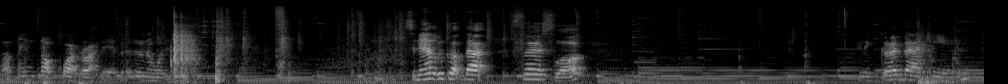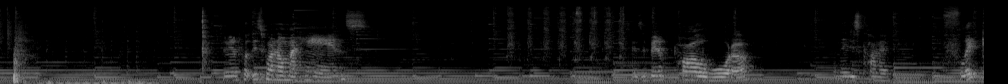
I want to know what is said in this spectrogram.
Something's not quite right there, but I don't know what it is. So now that we've got that first lot, I'm going to go back in So I'm going to put this one on my hands. So there's a bit of pile of water and then just kind of flick.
